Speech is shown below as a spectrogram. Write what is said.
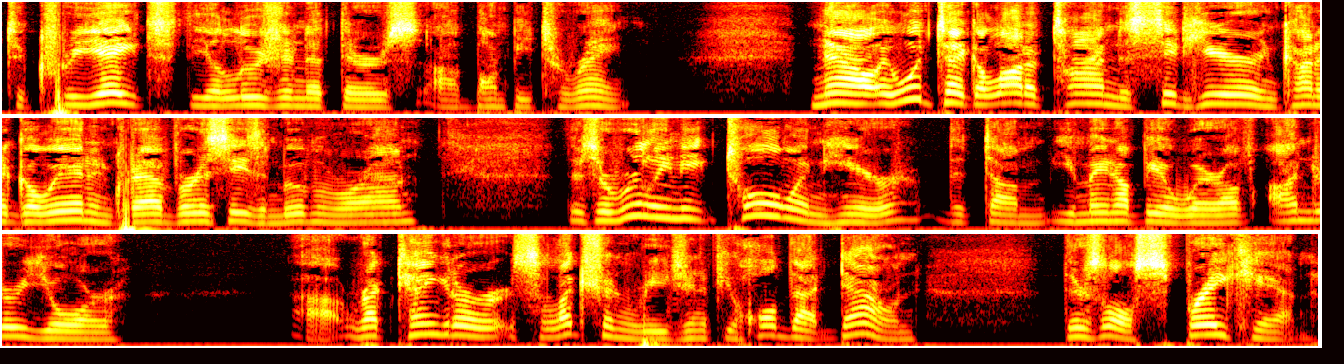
to create the illusion that there's uh, bumpy terrain. Now, it would take a lot of time to sit here and kind of go in and grab vertices and move them around. There's a really neat tool in here that um, you may not be aware of under your uh, rectangular selection region. If you hold that down, there's a little spray can.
